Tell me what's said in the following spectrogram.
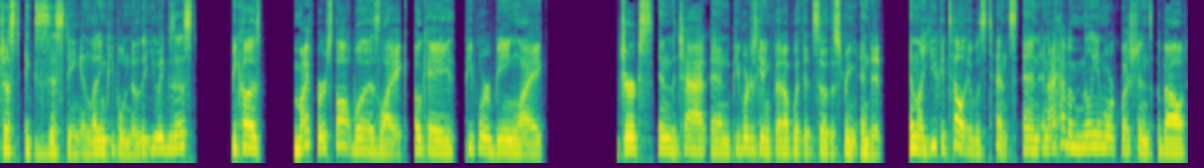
just existing and letting people know that you exist. Because my first thought was like, okay, people are being like jerks in the chat and people are just getting fed up with it, so the stream ended. And like you could tell it was tense. And and I have a million more questions about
